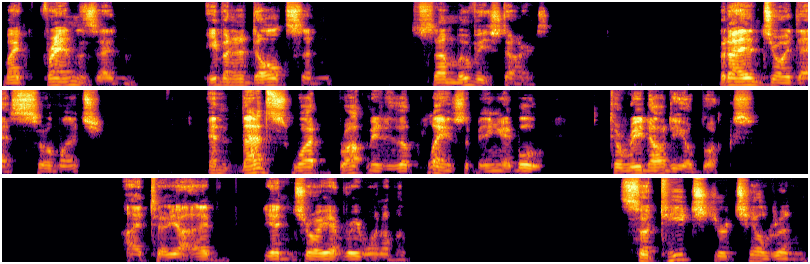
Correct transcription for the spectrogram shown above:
my friends and even adults and some movie stars. But I enjoyed that so much. And that's what brought me to the place of being able to read audiobooks. I tell you, I enjoy every one of them. So teach your children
